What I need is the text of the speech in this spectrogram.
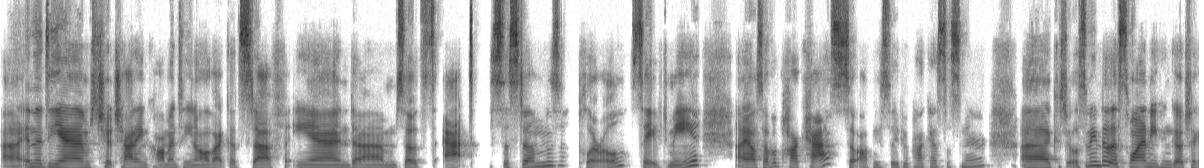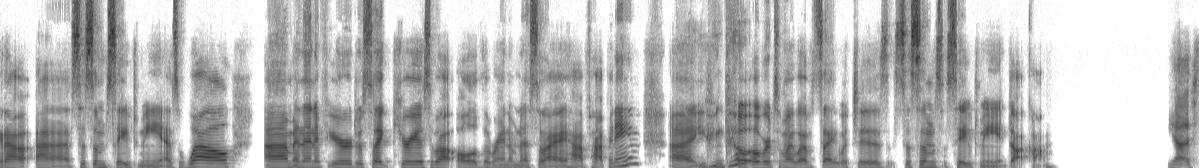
uh, in the DMs, chit chatting, commenting, all that good stuff. And um, so it's at systems plural saved me i also have a podcast so obviously if you're a podcast listener uh because you're listening to this one you can go check it out uh, systems saved me as well um, and then if you're just like curious about all of the randomness that i have happening uh, you can go over to my website which is systemssavedme.com Yes,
